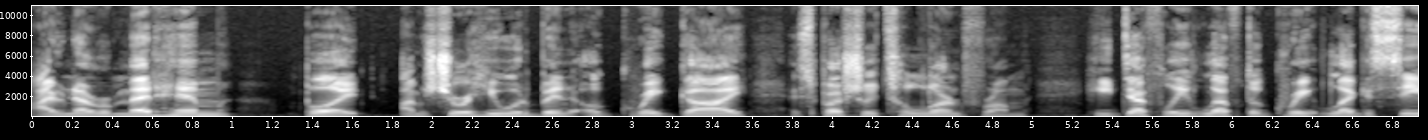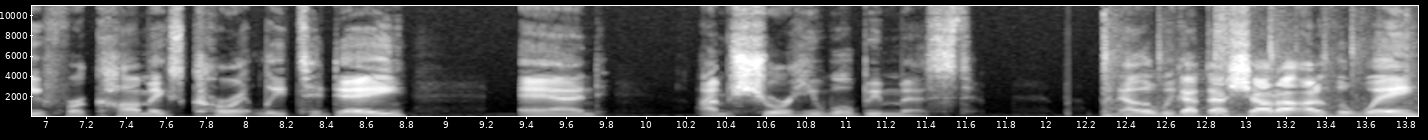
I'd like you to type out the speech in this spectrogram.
I've never met him, but I'm sure he would have been a great guy, especially to learn from. He definitely left a great legacy for comics currently today, and I'm sure he will be missed. Now that we got that shout out out of the way,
